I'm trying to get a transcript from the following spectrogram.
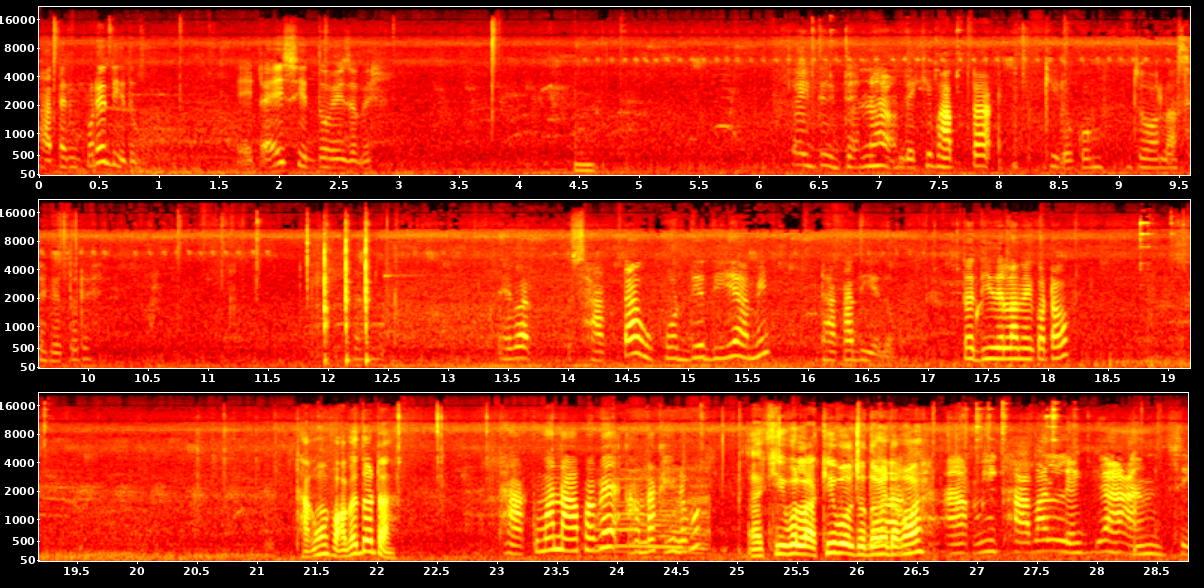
ভাতের উপরে দিয়ে দেবো। এটাই সিদ্ধ হয়ে যাবে। এই না, দেখি ভাতটা কীরকম জল আছে ভেতরে। এবার শাকটা উপর দিয়ে দিয়ে আমি ঢাকা দিয়ে দেবো। তা দিয়ে দিলাম এই কটাও। ঠাকুমা পাবে তো এটা? ঠাকুমা না পাবে আমরা খেয়ে নেব। কি বলা কি বলছো তুমি ঠাকুমা? আমি খাবার লেগে আনছি।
